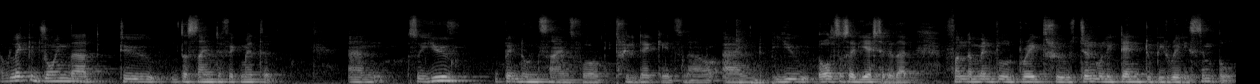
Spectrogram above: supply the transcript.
I would like to join that to the scientific method. And so you've been doing science for three decades now, and you also said yesterday that fundamental breakthroughs generally tend to be really simple.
